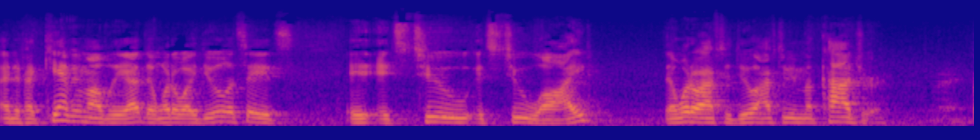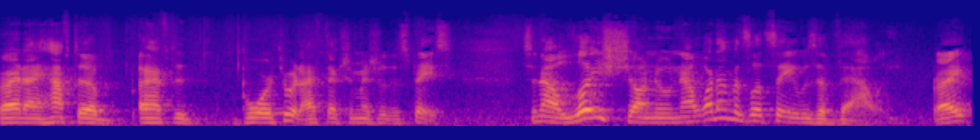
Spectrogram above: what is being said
And if I can't be mavliya, then what do I do? Let's say it's it, it's too it's too wide. Then what do I have to do? I have to be makadra, right. right? I have to I have to bore through it. I have to actually measure the space. So now loishanu. Now what happens? Let's say it was a valley, right?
